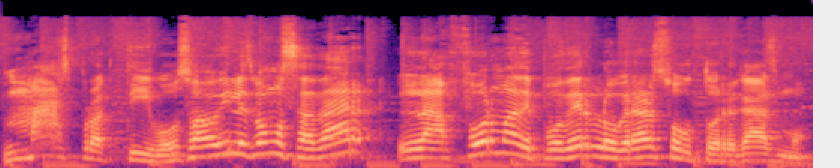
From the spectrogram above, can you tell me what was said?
más proactivos. Hoy les vamos a dar la forma de poder lograr su autoorgasmo.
